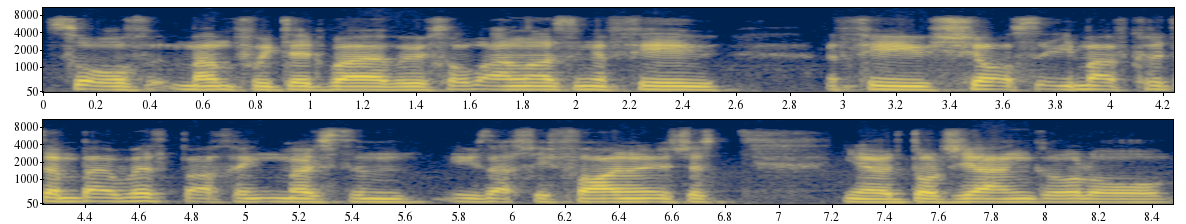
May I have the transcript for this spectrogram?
sort of month we did where we were sort of analysing a few a few shots that he might have could have done better with, but I think most of them he was actually fine. It was just you know a dodgy angle or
